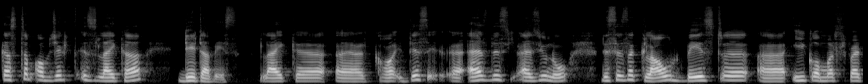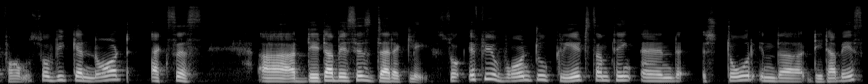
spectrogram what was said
Custom object is like a database. Like uh, uh, this uh, as this as you know this is a cloud based uh, uh, e-commerce platform. So we cannot access uh, databases directly. So if you want to create something and store in the database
